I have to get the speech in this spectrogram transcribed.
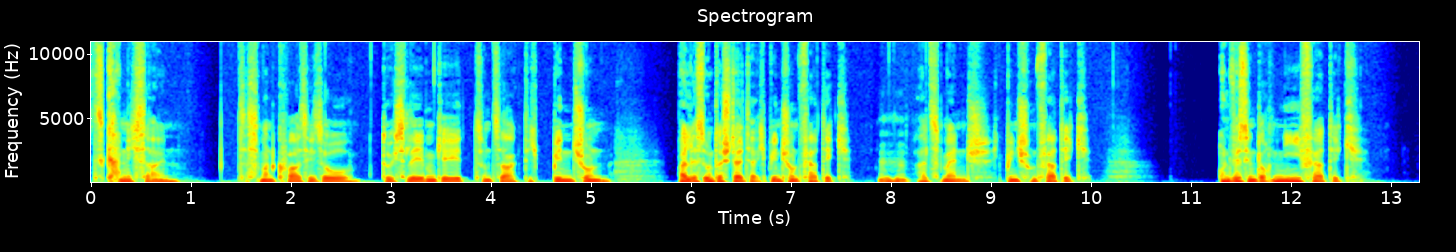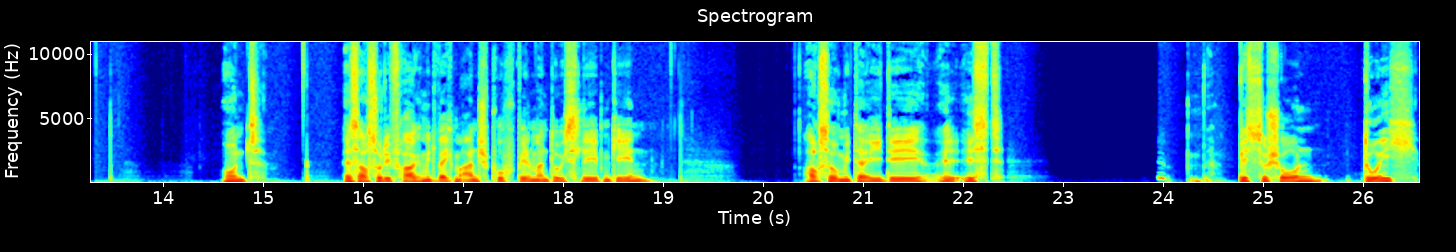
es kann nicht sein, dass man quasi so durchs Leben geht und sagt, ich bin schon, weil es unterstellt ja, ich bin schon fertig mhm. als Mensch. Ich bin schon fertig. Und wir sind doch nie fertig. Und es ist auch so die Frage, mit welchem Anspruch will man durchs Leben gehen. Auch so mit der Idee äh, ist, bist du schon durch?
